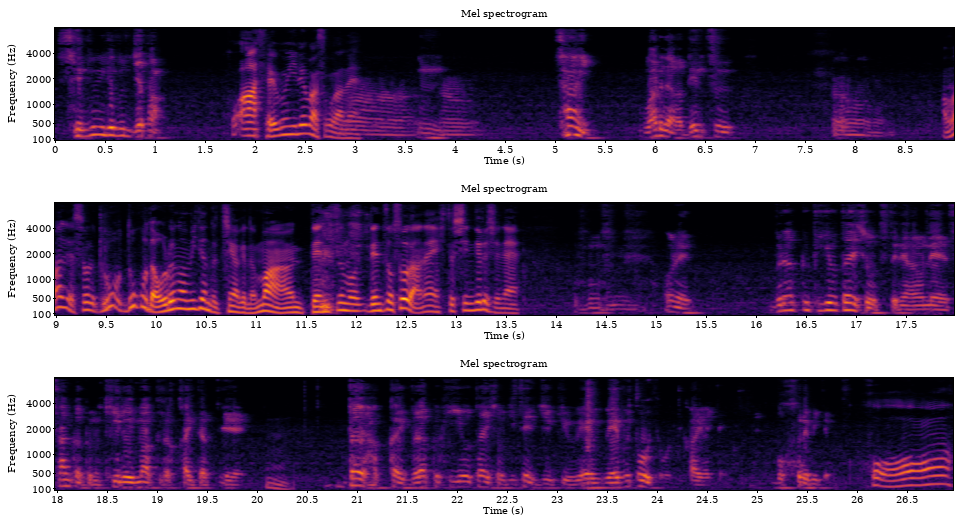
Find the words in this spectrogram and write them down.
セブンイレブンジャパン。ほあ、セブンイレブンはそうだね。ううんん。3位、我らが電通。うん。あ、マジでそれど、どこだ？俺の見てんのと違うけど、まあ、電通も、電通そうだね。人死んでるしね。あのね、ブラック企業大賞って言ってね、あのね、三角の黄色いマークが書いてあって、うん。第8回ブラック企業大賞2019ウェブウェブ投票って書いてありますね。僕それ見てます。ほー。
